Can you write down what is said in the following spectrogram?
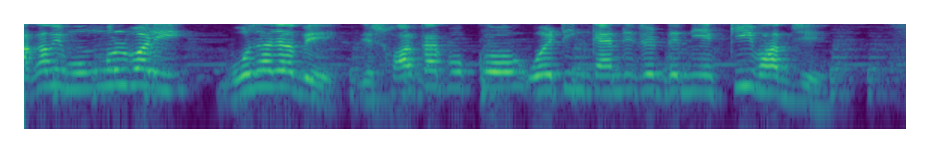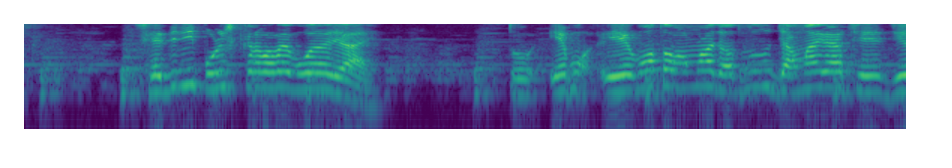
আগামী মঙ্গলবারই বোঝা যাবে যে সরকার পক্ষ ওয়েটিং ক্যান্ডিডেটদের নিয়ে কি ভাবছে। সেদিনই পরিষ্কারভাবে বোঝা যায়। তো এ মতো আমরা যতদূর জামায় গেছে যে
